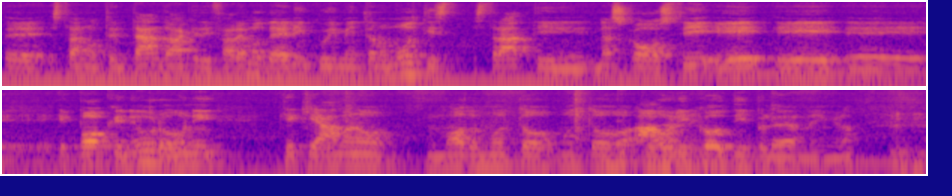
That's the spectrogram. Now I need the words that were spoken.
eh, stanno tentando anche di fare modelli in cui mettono molti st- strati nascosti e, e- e- e pochi neuroni che chiamano in modo molto, molto Deep aulico deep learning. no? Mhm.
